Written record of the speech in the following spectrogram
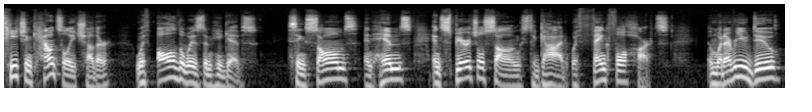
Teach and counsel each other with all the wisdom he gives. Sing psalms and hymns and spiritual songs to God with thankful hearts and whatever you do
